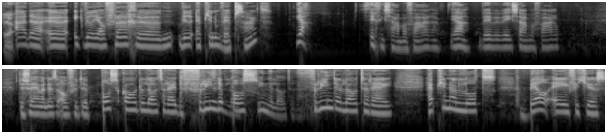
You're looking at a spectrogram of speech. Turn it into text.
ja. Ada, eh, ik wil jou vragen, wil, heb je een website? Ja. Stichting Samenvaren. Ja, www.samenvaren. Dus we hebben het over de postcode loterij, de vriendenpost. Vriendenloterij. Vriendenloterij. Heb je een lot? Bel eventjes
